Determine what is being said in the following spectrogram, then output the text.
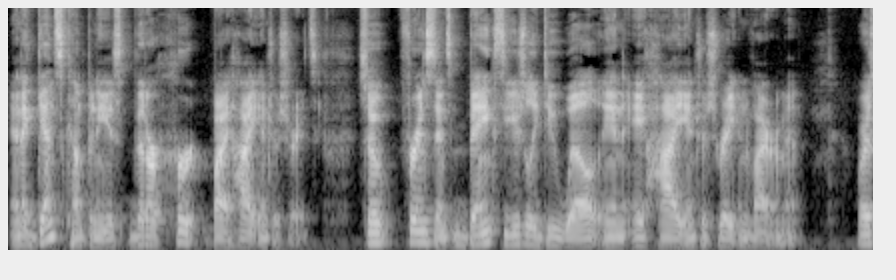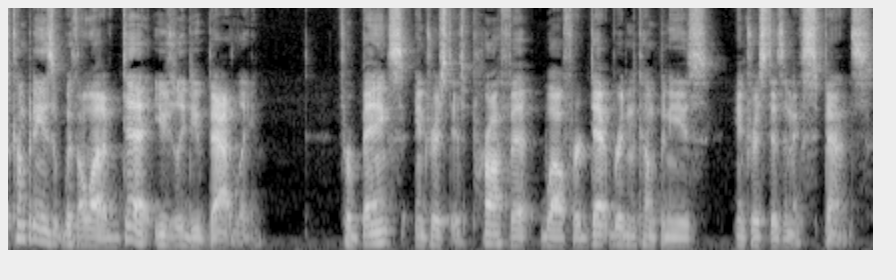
and against companies that are hurt by high interest rates. So, for instance, banks usually do well in a high interest rate environment, whereas companies with a lot of debt usually do badly. For banks, interest is profit, while for debt ridden companies, interest is an expense.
